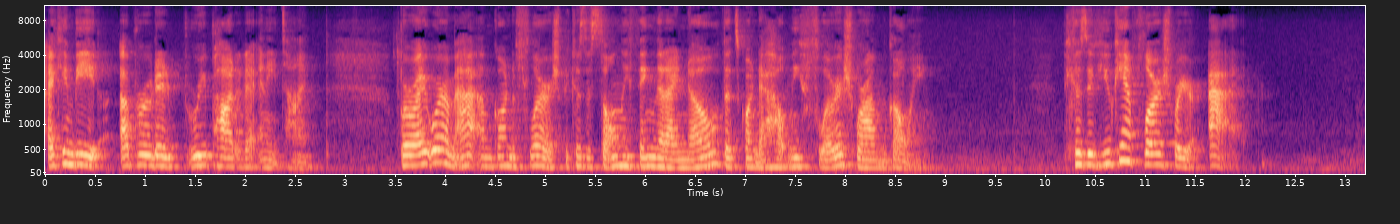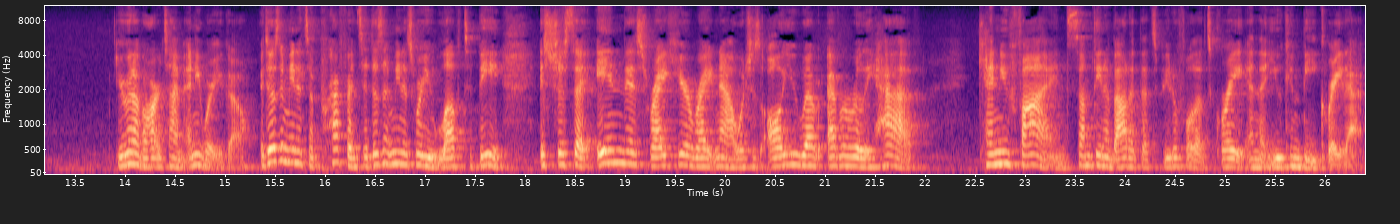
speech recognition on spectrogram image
I can be uprooted, repotted at any time. But right where I'm at, I'm going to flourish because it's the only thing that I know that's going to help me flourish where I'm going. Because if you can't flourish where you're at, you're gonna have a hard time anywhere you go. It doesn't mean it's a preference. It doesn't mean it's where you love to be. It's just that in this right here, right now, which is all you ever, really have, can you find something about it that's beautiful, that's great, and that you can be great at?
